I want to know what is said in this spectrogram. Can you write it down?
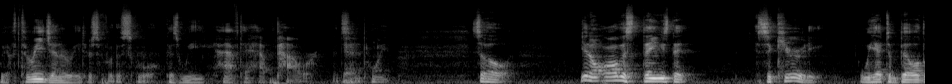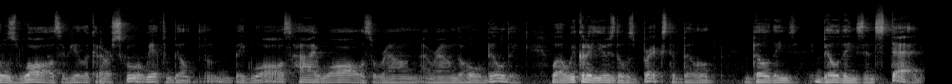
We have three generators for the school because we have to have power at some point. So, you know, all these things that security. We had to build those walls. If you look at our school, we have to build big walls, high walls around around the whole building. Well, we could have used those bricks to build buildings buildings instead.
